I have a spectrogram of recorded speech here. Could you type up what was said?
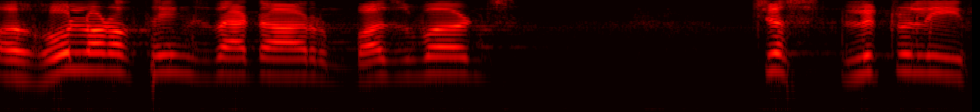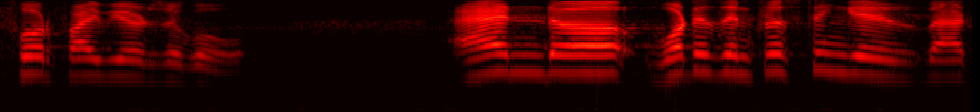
a whole lot of things that are buzzwords just literally four or five years ago. And uh, what is interesting is that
